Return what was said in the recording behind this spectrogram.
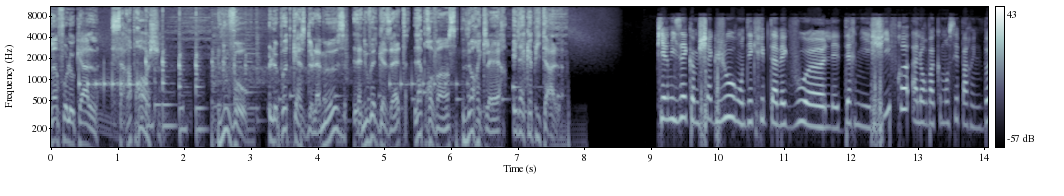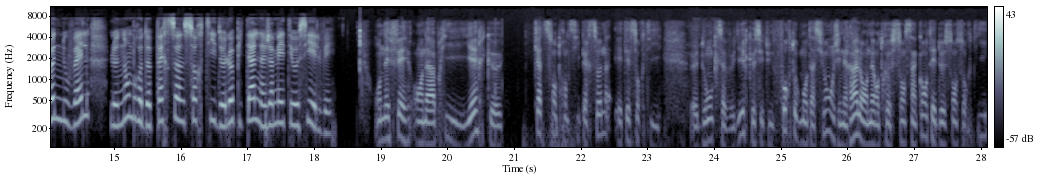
l'info locale, ça rapproche. Nouveau, le podcast de la Meuse, la Nouvelle Gazette, la province, Nord-Éclair et la capitale. Pierre Nizet, comme chaque jour, on décrypte avec vous euh, les derniers chiffres. Alors, on va commencer par une bonne nouvelle. Le nombre de personnes sorties de l'hôpital n'a jamais été aussi élevé. En effet, on a appris hier que 436 personnes étaient sorties. Euh, donc ça veut dire que c'est une forte augmentation. En général, on est entre 150 et 200 sorties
